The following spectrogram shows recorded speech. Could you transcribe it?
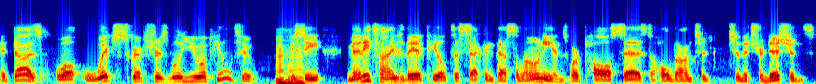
It does. Well, which scriptures will you appeal to? You Mhm. see, many times they appeal to Second Thessalonians, where Paul says to hold on to, to the traditions,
